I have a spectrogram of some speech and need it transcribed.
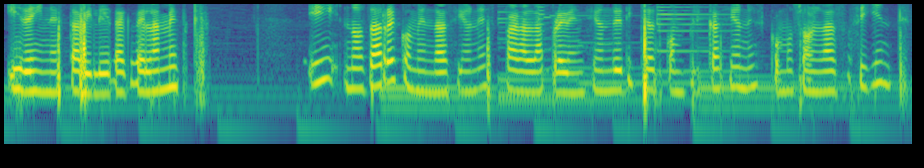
y de inestabilidad de la mezcla. Y nos da recomendaciones para la prevención de dichas complicaciones como son las siguientes.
